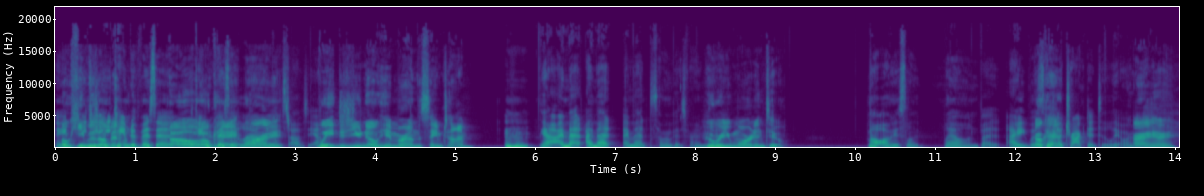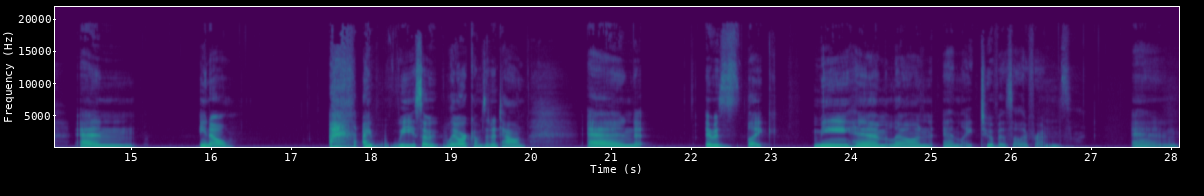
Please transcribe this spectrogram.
Like, Oh, he was ca- up He in- came to visit. Oh, he came okay. To visit Leon All right. and stuff. Yeah. Wait, did you know him around the same time? Mm-hmm. Yeah, I met. I met. I met some of his friends. Who yeah. were you more into? Well, obviously Leon, but I was Okay. attracted to Leor. All right, all right. and you know i we so leor comes into town and it was like me him leon and like two of his other friends and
